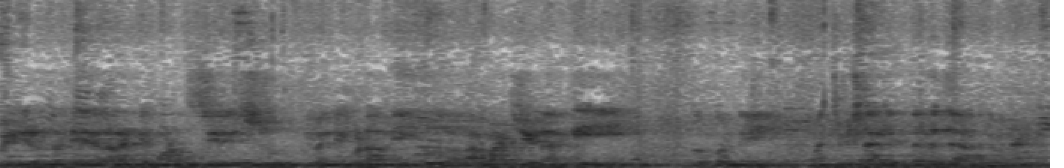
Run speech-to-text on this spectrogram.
మెటీరియల్ తోటి ఎలాంటి మోడల్స్ చేయొచ్చు? ఇవన్నీ కూడా మీకు అలవాటు చేయడానికి కొన్ని మంచి విషయాలు చెప్తారు. జాగ్రత్తగా ఉండండి.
